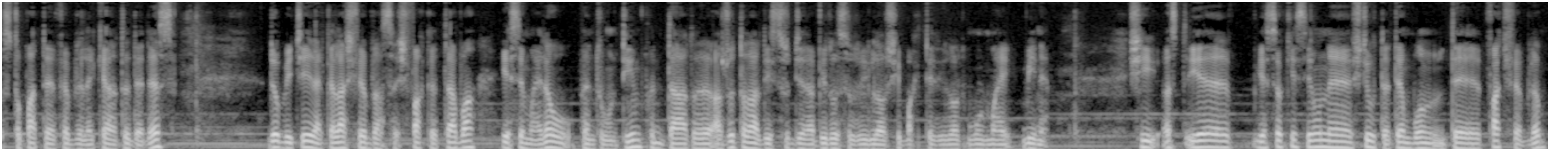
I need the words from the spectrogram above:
stopate febrele chiar atât de des, de obicei, dacă lași febra să-și facă treaba, este mai rău pentru un timp, dar ajută la distrugerea virusurilor și bacteriilor mult mai bine. Și asta e, este o chestiune știută, te, îmbol- te faci febră,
